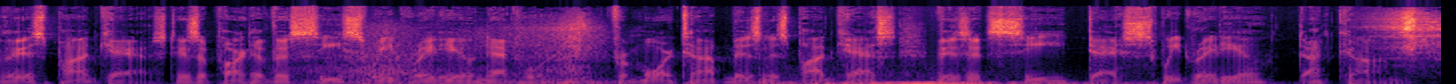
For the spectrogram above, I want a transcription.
This podcast is a part of the C Suite Radio Network. For more top business podcasts, visit c-suiteradio.com.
